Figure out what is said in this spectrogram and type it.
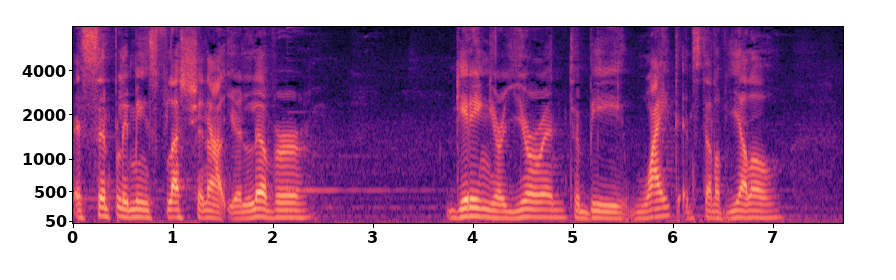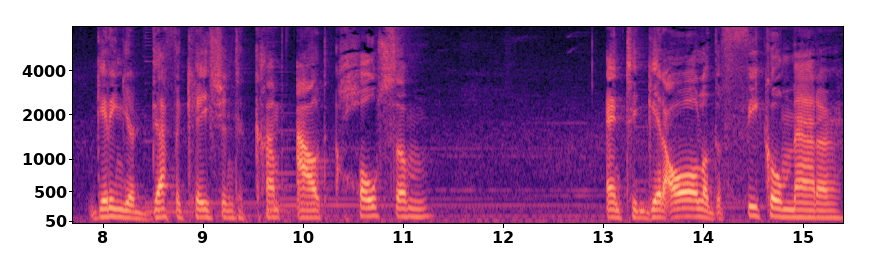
It simply means flushing out your liver, getting your urine to be white instead of yellow, getting your defecation to come out wholesome, and to get all of the fecal matter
